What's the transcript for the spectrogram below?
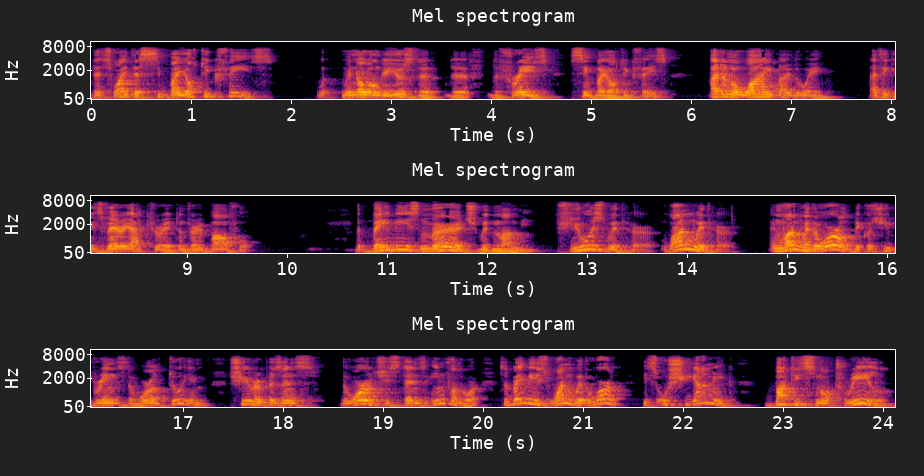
That's why the symbiotic phase. We no longer use the, the, the phrase symbiotic phase. I don't know why, by the way. I think it's very accurate and very powerful. The baby is merged with mommy, fused with her, one with her and one with the world because she brings the world to him. She represents the world, she stands in for the world. So baby is one with the world. It's oceanic, but it's not real.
